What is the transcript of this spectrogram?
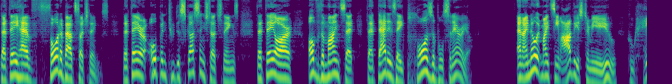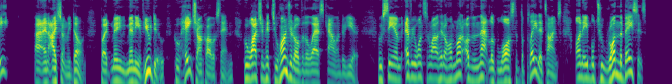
That they have thought about such things, that they are open to discussing such things, that they are of the mindset that that is a plausible scenario. And I know it might seem obvious to me or you who hate Uh, and I certainly don't, but many many of you do, who hate Giancarlo Stanton, who watch him hit 200 over the last calendar year, who see him every once in a while hit a home run. Other than that, look lost at the plate at times, unable to run the bases,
